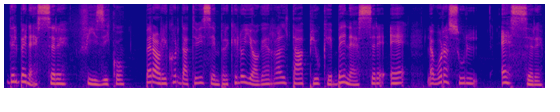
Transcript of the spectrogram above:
del benessere fisico. Però ricordatevi sempre che lo yoga in realtà più che benessere è, lavora sul essere,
